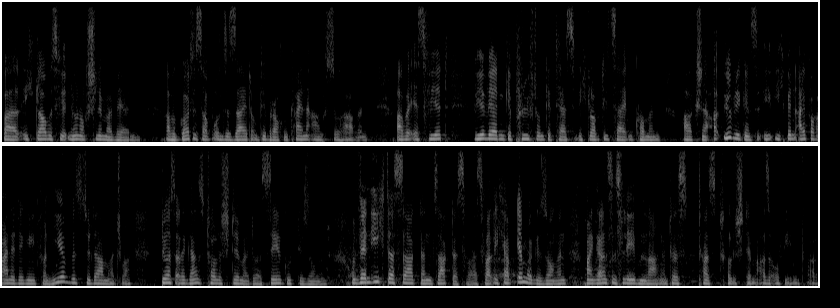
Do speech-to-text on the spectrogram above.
Weil ich glaube, es wird nur noch schlimmer werden. Aber Gott ist auf unserer Seite und wir brauchen keine Angst zu haben. Aber es wird wir werden geprüft und getestet. Ich glaube, die Zeiten kommen arg schnell. Ah, übrigens, ich bin einfach einer, der geht von hier bis zu da manchmal. Du hast eine ganz tolle Stimme, du hast sehr gut gesungen. Und wenn ich das sage, dann sagt das was, weil ich habe immer gesungen, mein ganzes Leben lang. Und du hast, hast tolle Stimme, also auf jeden Fall.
